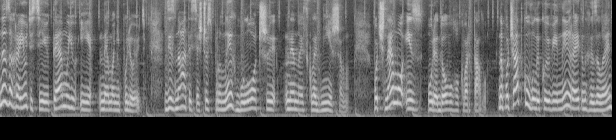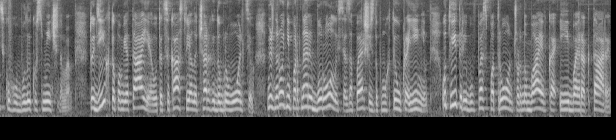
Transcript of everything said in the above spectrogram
не заграють із цією темою і не маніпулюють. Дізнатися щось про них було чи не найскладнішим. Почнемо із урядового кварталу. На початку великої війни рейтинги Зеленського були космічними. Тоді, хто пам'ятає, у ТЦК стояли черги добровольців. Міжнародні партнери боролися за першість допомогти Україні. У Твіттері був пес Патрон, Чорнобаївка і Байрактари.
